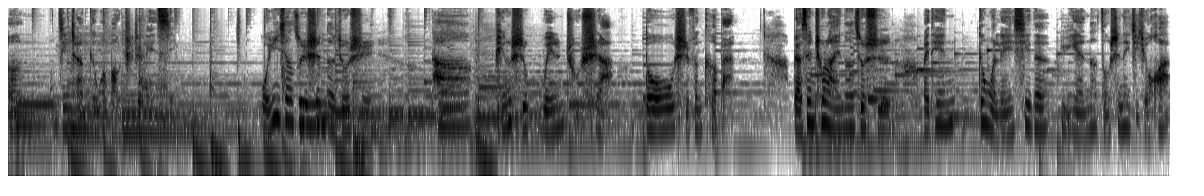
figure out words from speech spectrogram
嗯，经常跟我保持着联系。我印象最深的就是他平时为人处事啊，都十分刻板，表现出来呢，就是每天跟我联系的语言呢，总是那几句话，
